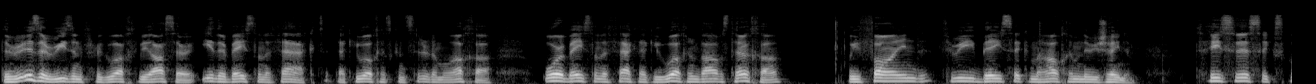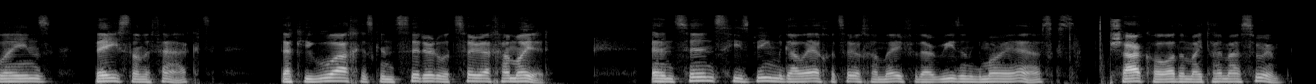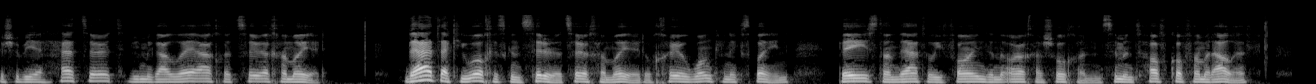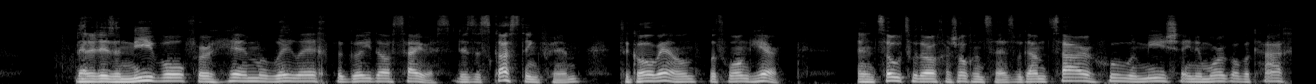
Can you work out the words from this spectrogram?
there is a reason for Giluach to be Asr, either based on the fact that Giluach is considered a Malacha, or based on the fact that Giluach involves Tercha, we find three basic Mahalchim in the Rishonim. Tesis explains, based on the fact that kiruach is considered Tzerech HaMayid. And since he's being Megalech Tzerech HaMayid, for that reason Gemara asks, Shar kol adam time asurim. There should be a heter to be Megaleach Tzerech HaMayid. That that kiruach is considered a Tzerech HaMayid, or one can explain, based on that that we find in the Aruch HaShulchan, in Simon Tov Kof Hamad Aleph, that it is an evil for him, Lelech Begoida Cyrus. It is disgusting for him to go around with long hair. And so too the Aruch says, V'gam tsar hu b'kach.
